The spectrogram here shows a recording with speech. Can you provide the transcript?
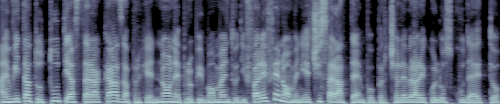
ha invitato tutti a stare a casa perché non è proprio il momento di fare fenomeni e ci sarà tempo per celebrare quello scudetto.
